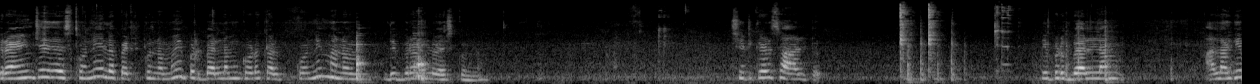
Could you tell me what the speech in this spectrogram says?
గ్రైండ్ చేసేసుకొని ఇలా పెట్టుకున్నాము. ఇప్పుడు బెల్లం కూడా కలుపుకొని మనం దిబ్బరంలో వేసుకుందాం. చిటికెడు సాల్ట్. ఇప్పుడు బెల్లం అలాగే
